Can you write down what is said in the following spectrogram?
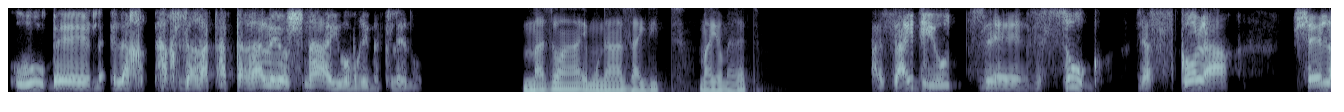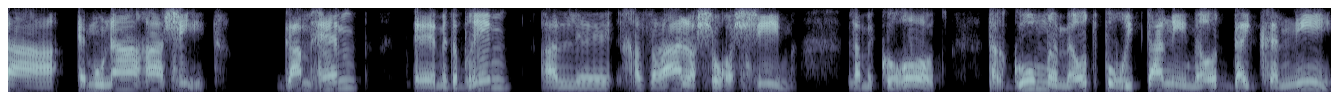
הוא בהחזרת עטרה ליושנה, היו אומרים אצלנו. מה זו האמונה הזיידית? מה היא אומרת? הזיידיות זה, זה סוג, זה אסכולה של האמונה השיעית. גם הם אה, מדברים על אה, חזרה לשורשים, למקורות, תרגום מאוד פוריטני, מאוד דייקני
